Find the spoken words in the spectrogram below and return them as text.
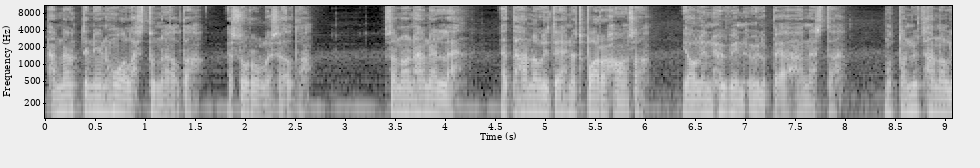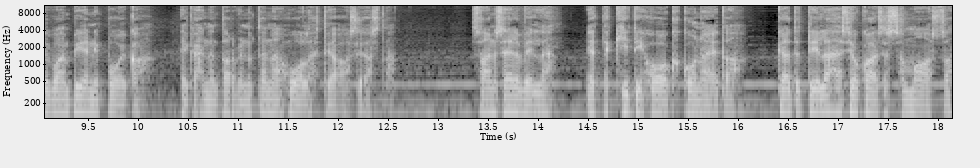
Hän näytti niin huolestuneelta ja surulliselta. Sanoin hänelle, että hän oli tehnyt parhaansa ja olin hyvin ylpeä hänestä, mutta nyt hän oli vain pieni poika, eikä hänen tarvinnut enää huolehtia asiasta. Sain selville, että Kitty Hawk-koneita käytettiin lähes jokaisessa maassa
